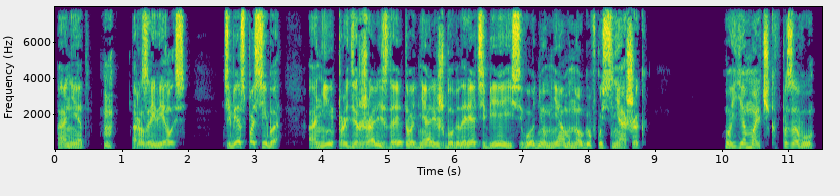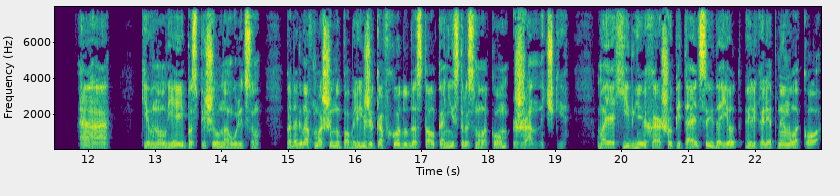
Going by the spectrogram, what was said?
«А нет, хм, разревелась. Тебе спасибо, они продержались до этого дня лишь благодаря тебе, и сегодня у меня много вкусняшек». «Ой, я мальчиков позову». «Ага», — кивнул ей и поспешил на улицу. Подогнав машину поближе ко входу, достал канистры с молоком Жанночки. Моя хидги хорошо питается и дает великолепное молоко.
